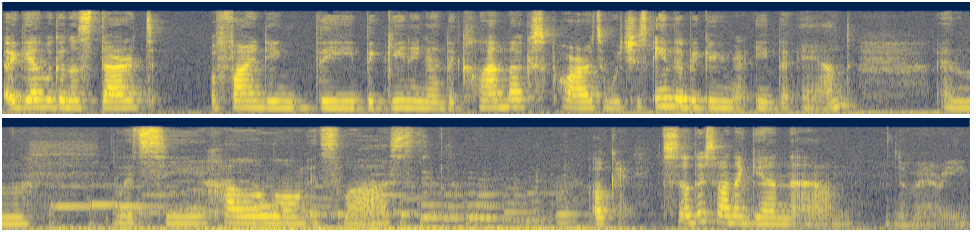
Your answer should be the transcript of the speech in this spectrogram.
Again we're gonna start finding the beginning and the climax part which is in the beginning and in the end and let's see how long it's last. Okay so this one again um, very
